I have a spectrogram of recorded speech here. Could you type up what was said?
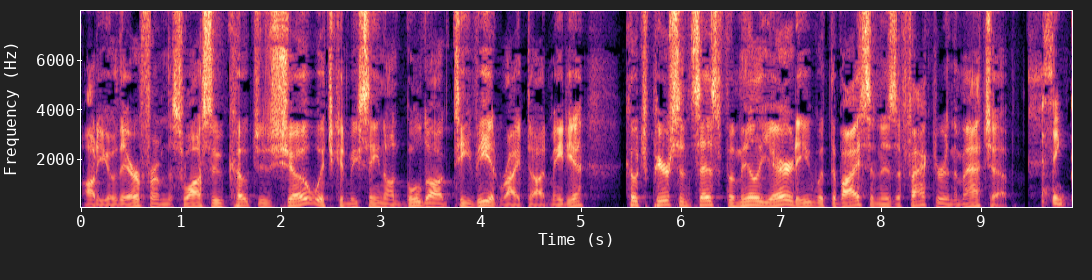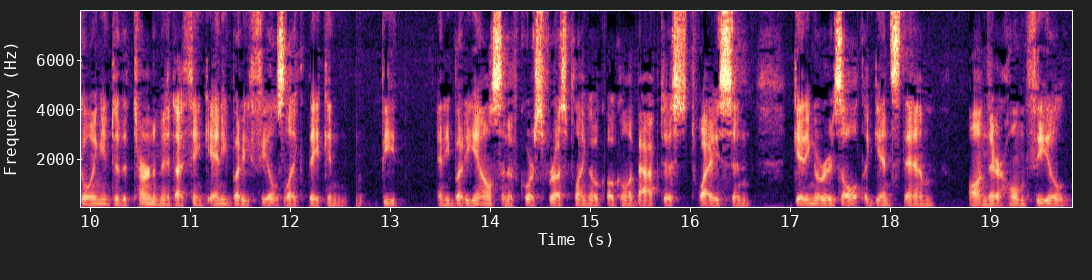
Audio there from the SWOSU Coaches Show, which can be seen on Bulldog TV at Right Dot Media. Coach Pearson says familiarity with the Bison is a factor in the matchup. I think going into the tournament, I think anybody feels like they can beat anybody else. And of course, for us playing Oklahoma Baptist twice and getting a result against them on their home field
